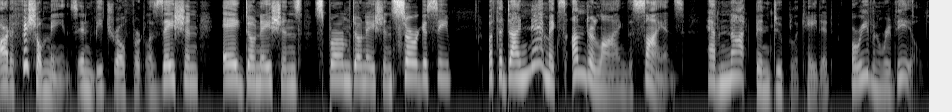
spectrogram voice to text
artificial means in vitro fertilization, egg donations, sperm donations, surrogacy. But the dynamics underlying the science have not been duplicated or even revealed.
